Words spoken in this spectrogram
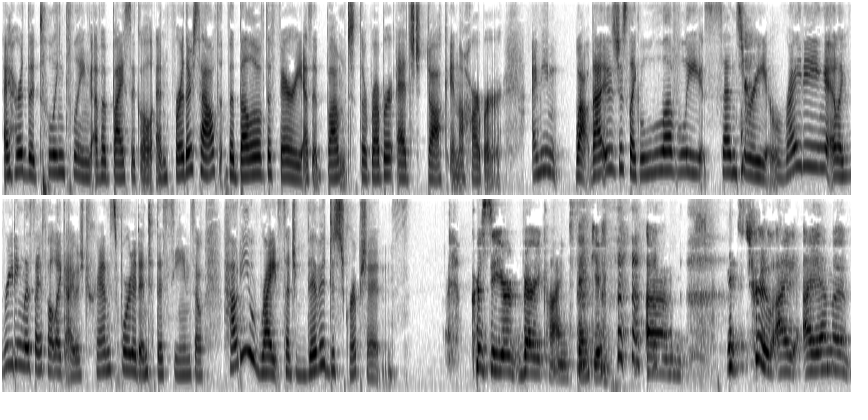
I heard the tling tling of a bicycle, and further south, the bellow of the ferry as it bumped the rubber edged dock in the harbor. I mean, wow, that is just like lovely sensory writing. Like reading this, I felt like I was transported into the scene. So, how do you write such vivid descriptions? Christy, you're very kind. Thank you. um, it's true. I I am a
